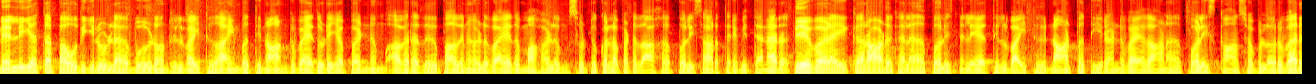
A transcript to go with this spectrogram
நெல்லியத்த பகுதியில் உள்ள வீடொன்றில் வைத்து ஐம்பத்தி நான்கு வயதுடைய பெண்ணும் அவரது பதினேழு வயது மகளும் சுட்டுக் கொல்லப்பட்டதாக போலீசார் தெரிவித்தனர். தேவளை கராடுகல போலீஸ் நிலையத்தில் வைத்து நாற்பத்தி இரண்டு வயதான போலீஸ் போலீஸ் கான்ஸ்டபிள் ஒருவர்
